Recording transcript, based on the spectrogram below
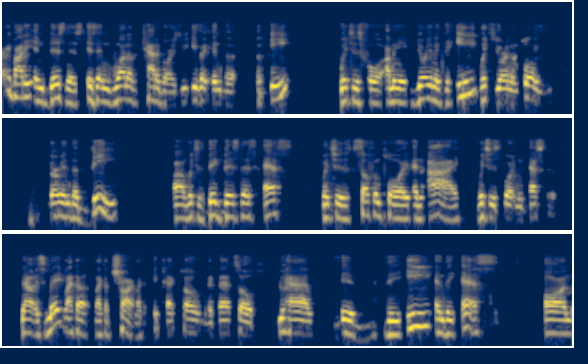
everybody in business is in one of categories. You either in the, the E, which is for, I mean, you're in the, E, which you're an employee. You're in the B, um, which is big business. S, which is self-employed, and I, which is for investors. Now it's made like a like a chart, like a tic tac toe, like that. So you have the the E and the S on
